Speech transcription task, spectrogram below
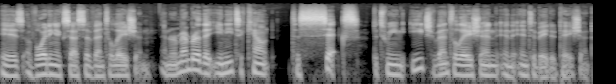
is avoiding excessive ventilation. And remember that you need to count to six between each ventilation in the intubated patient.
